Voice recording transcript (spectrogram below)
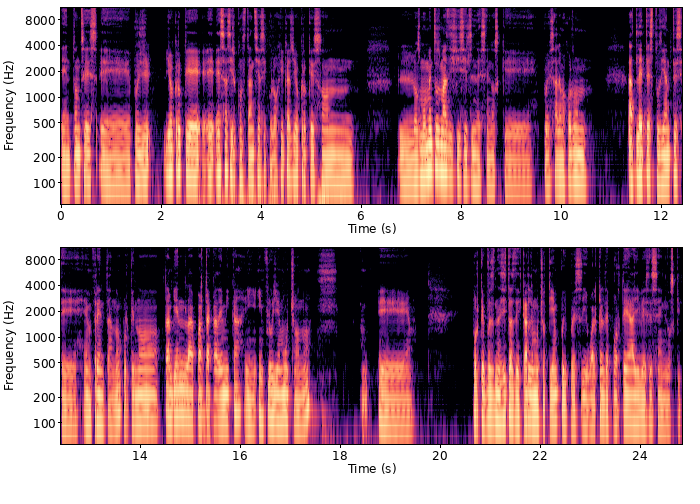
Entonces, eh, pues yo, creo que e- esas circunstancias psicológicas, yo creo que son los momentos más difíciles en los que, pues a lo mejor un atleta estudiante se enfrenta, ¿no? Porque no, también la parte académica i- influye mucho, ¿no? Eh, porque pues necesitas dedicarle mucho tiempo y pues igual que el deporte hay veces en los que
